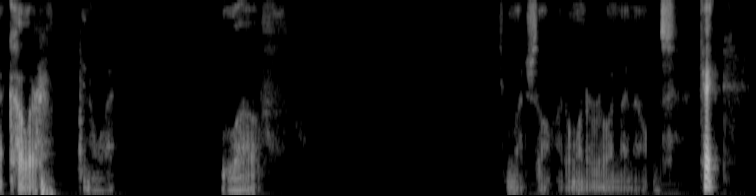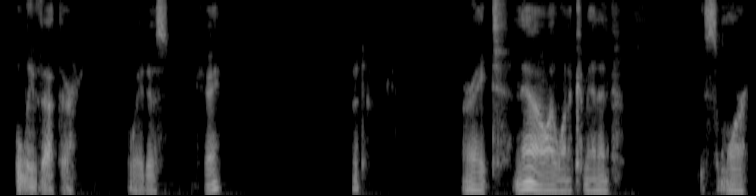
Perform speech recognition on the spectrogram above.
that color. You know what? Love. Too much, so I don't want to ruin my mountains. Okay, we'll leave that there the way it is. Okay. Good. All right, now I want to come in and do some more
